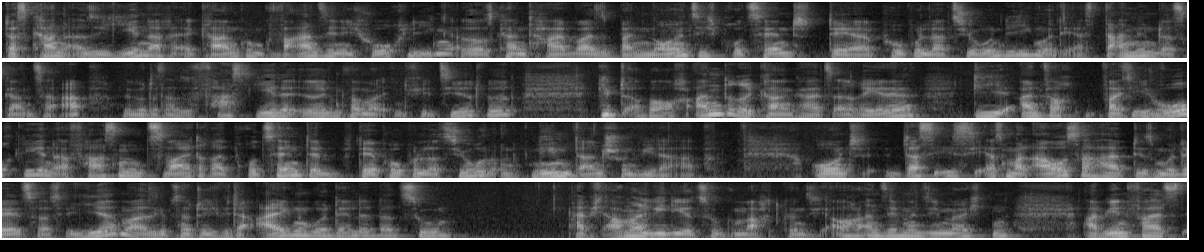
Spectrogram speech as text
das kann also je nach Erkrankung wahnsinnig hoch liegen. Also es kann teilweise bei 90 Prozent der Population liegen und erst dann nimmt das Ganze ab, sodass also fast jeder irgendwann mal infiziert wird. Gibt aber auch andere Krankheitserreger, die einfach, weil sie hochgehen, erfassen 2-3 Prozent der, der Population und nehmen dann schon wieder ab. Und das ist erstmal außerhalb des Modells, was wir hier haben. Also gibt es natürlich wieder eigene Modelle dazu. Habe ich auch mal ein Video zu gemacht, können Sie sich auch ansehen, wenn Sie möchten. Aber jedenfalls,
